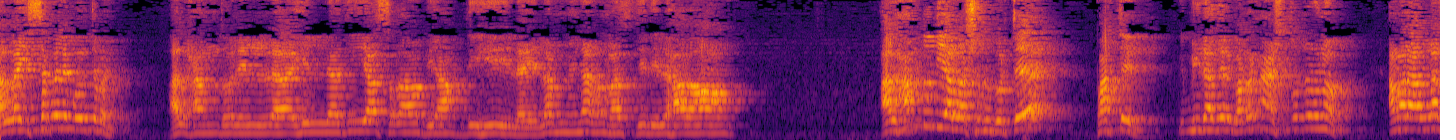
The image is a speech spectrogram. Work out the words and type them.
আল্লাহ ইচ্ছা পেলে বলতে পারেন আলহামদুলিল্লাহ আলহামদুলিল্লাহ আল্লাহ শুরু করতে পারতেন। মিরাজের ঘটনা আশ্চর্যজনক। আমার আল্লাহ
